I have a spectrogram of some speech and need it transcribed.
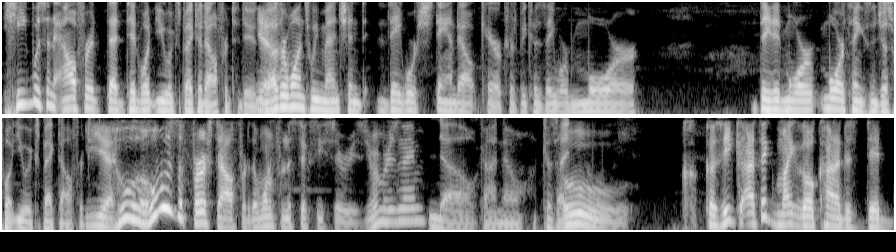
he was an Alfred that did what you expected Alfred to do. The other ones we mentioned, they were standout characters because they were more. They did more more things than just what you expect Alfred to. Do. Yeah, who who was the first Alfred? The one from the '60s series. Do you remember his name? No, God no, because I Ooh, because he, I think Michael Gough kind of just did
